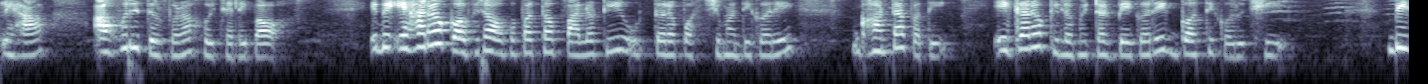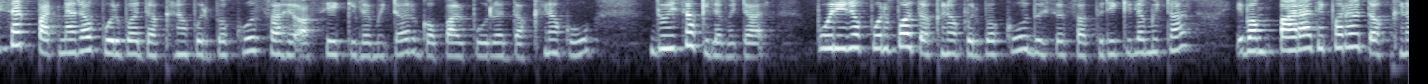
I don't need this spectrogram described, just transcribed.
ଏହା ଆହୁରି ଦୁର୍ବଳ ହୋଇଚାଲିବ। ଏବେ ଏହାର ଗଭୀର ଅବପାତ ପାଲଟି ଉତ୍ତର ପଶ୍ଚିମ ଦିଗରେ ଘଣ୍ଟା ପ୍ରତି ଏଗାର କିଲୋମିଟର ବେଗରେ ଗତି କରୁଛି ବିଶାଖାପାଟଣାର ପୂର୍ବ ଦକ୍ଷିଣ ପୂର୍ବକୁ ଶହେ ଅଶୀ କିଲୋମିଟର ଗୋପାଳପୁରର ଦକ୍ଷିଣକୁ ଦୁଇଶହ କିଲୋମିଟର ପୁରୀର ପୂର୍ବ ଦକ୍ଷିଣ ପୂର୍ବକୁ ଦୁଇଶହ ସତୁରି କିଲୋମିଟର ଏବଂ ପାରାଦୀପର ଦକ୍ଷିଣ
